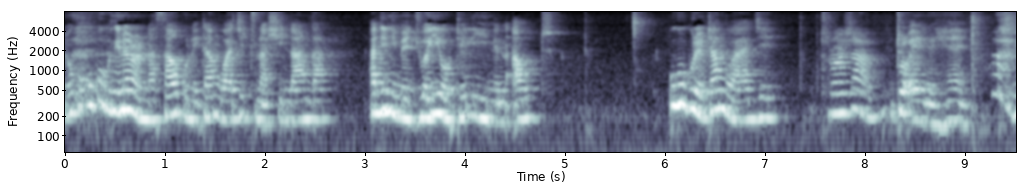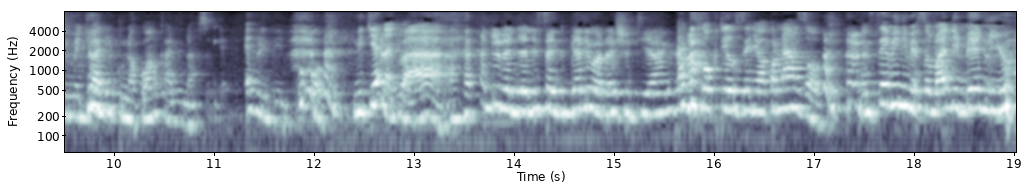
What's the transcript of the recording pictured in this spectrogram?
Huku kwingine nasahau kunaitangu aje tunashindanga. Hadi nimejua hii hoteli in and out. Huku kunaitangu aje? Nimejua hadi kuna kuanka everything. Huko nikia najua ah. Hadi unajua ni side gani wanashutianga. Hadi cocktails zenye wako nazo. Msemi nimesoma hadi menu.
